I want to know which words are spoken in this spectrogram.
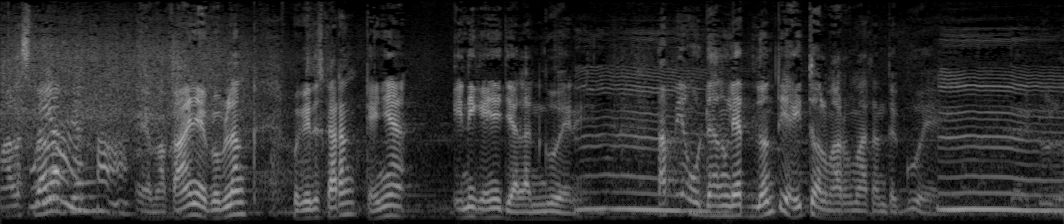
Males Iya, banget kan. Ya makanya gue bilang Begitu sekarang kayaknya Ini kayaknya jalan gue nih. Hmm. Tapi yang udah ngeliat duluan tuh ya itu almarhumah tante gue. Dari hmm. dulu.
